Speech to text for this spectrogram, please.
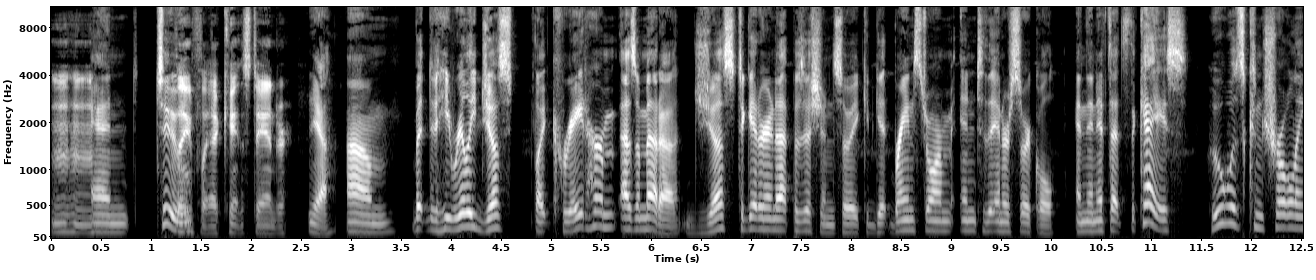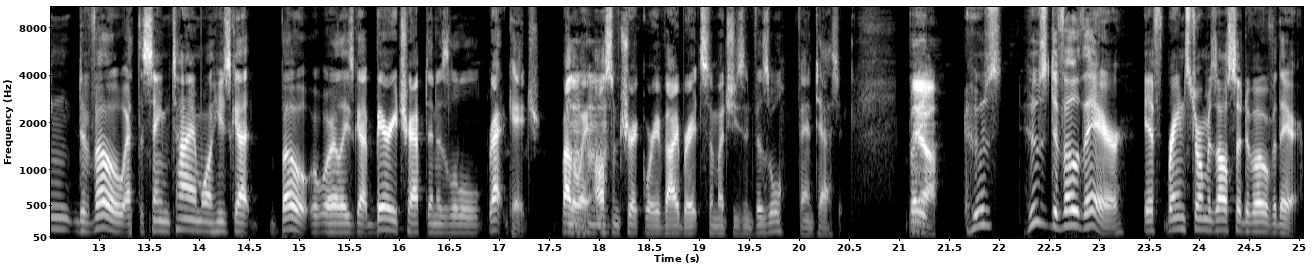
Mm-hmm. and two Thankfully, I can't stand her. Yeah. Um, but did he really just like create her as a meta just to get her into that position so he could get Brainstorm into the inner circle? And then if that's the case, who was controlling DeVoe at the same time while he's got Bo, while he's got Barry trapped in his little rat cage? By the way, Mhm. awesome trick where he vibrates so much he's invisible. Fantastic. But Yeah. who's who's DeVoe there if Brainstorm is also DeVoe over there?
